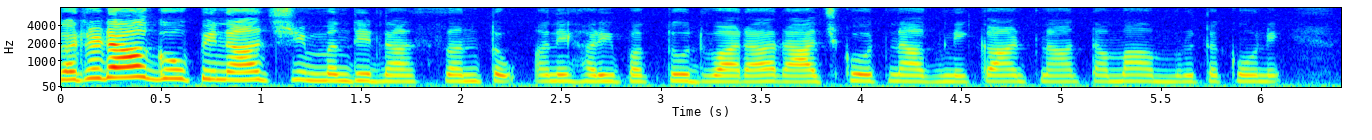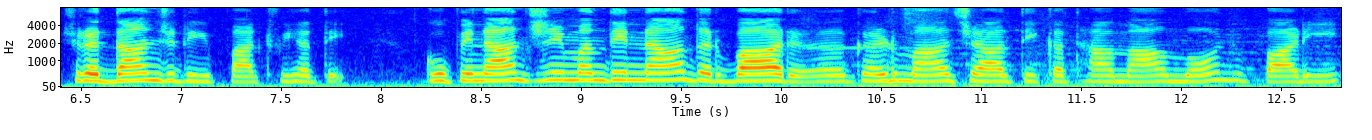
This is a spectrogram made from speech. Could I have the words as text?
ગઢડા ગોપીનાથજી મંદિરના સંતો અને હરિભક્તો દ્વારા રાજકોટના અગ્નિકાંડના તમામ મૃતકોને શ્રદ્ધાંજલિ પાઠવી હતી. ગોપીનાથજી મંદિરના દરબાર ગઢમાં ચાલતી કથામાં મૌન પાડી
